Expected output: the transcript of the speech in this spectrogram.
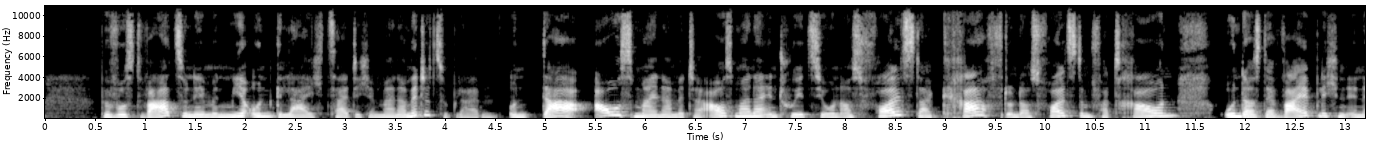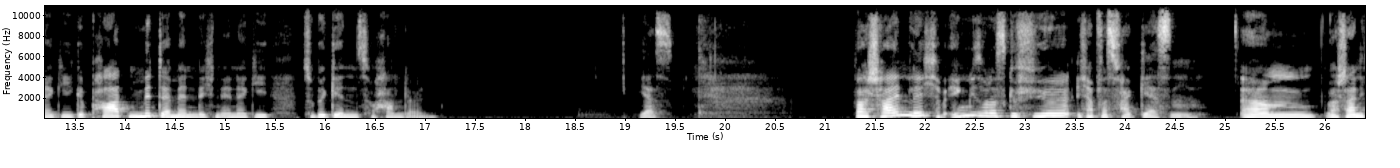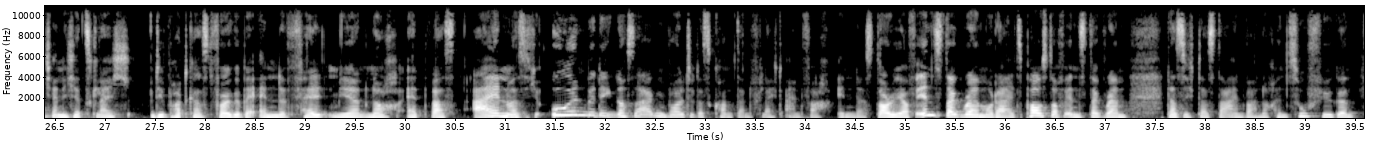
bewusst wahrzunehmen in mir und gleichzeitig in meiner Mitte zu bleiben. Und da aus meiner Mitte, aus meiner Intuition, aus vollster Kraft und aus vollstem Vertrauen und aus der weiblichen Energie gepaart mit der männlichen Energie zu beginnen zu handeln. Yes. Wahrscheinlich, ich habe irgendwie so das Gefühl, ich habe was vergessen. Ähm, wahrscheinlich, wenn ich jetzt gleich die Podcast-Folge beende, fällt mir noch etwas ein, was ich unbedingt noch sagen wollte. Das kommt dann vielleicht einfach in der Story auf Instagram oder als Post auf Instagram, dass ich das da einfach noch hinzufüge.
